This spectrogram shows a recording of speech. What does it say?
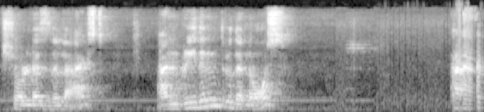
shoulders relaxed and breathe in through the nose. And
